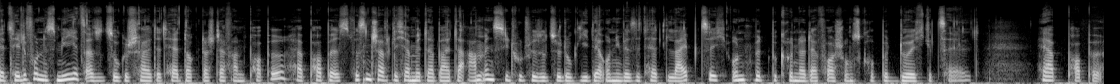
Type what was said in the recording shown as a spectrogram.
Per Telefon ist mir jetzt also zugeschaltet Herr Dr. Stefan Poppe. Herr Poppe ist wissenschaftlicher Mitarbeiter am Institut für Soziologie der Universität Leipzig und Mitbegründer der Forschungsgruppe Durchgezählt. Herr Poppe,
